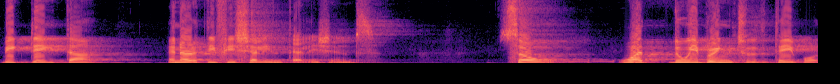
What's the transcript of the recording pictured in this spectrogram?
big data, and artificial intelligence. So what do we bring to the table?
